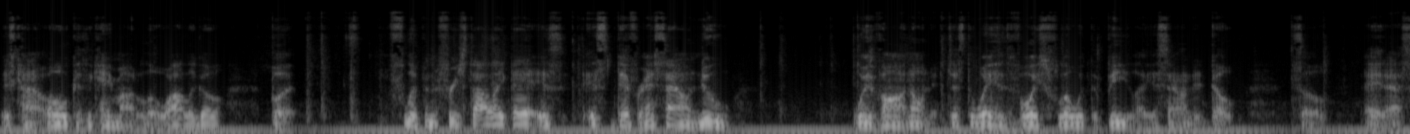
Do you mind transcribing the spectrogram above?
It's kind of old because it came out a little while ago, but flipping the freestyle like that is it's different. It sound new with Von on it. Just the way his voice flow with the beat, like it sounded dope. So hey, that's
